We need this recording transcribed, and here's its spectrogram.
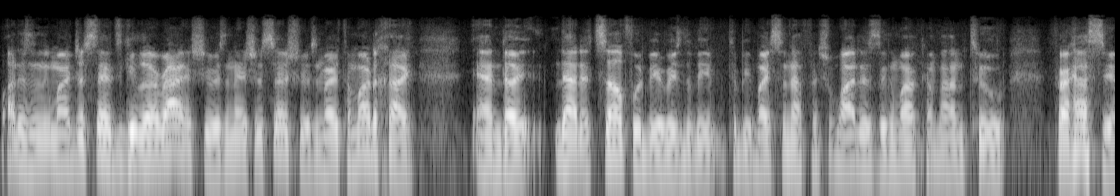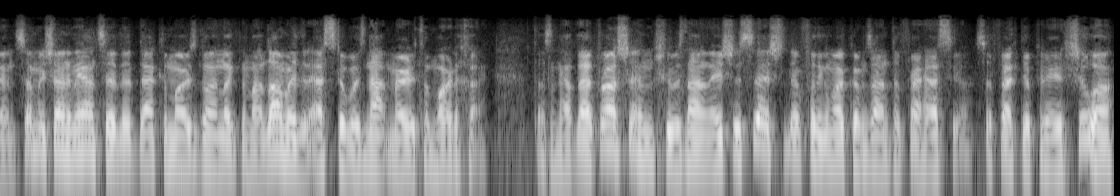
Why doesn't the Gemara just say it's Gila Araya? She was an Esher she was married to Mordechai, and uh, that itself would be a reason to be to be Nefesh. Why does the Gemara come on to Farhesia? And some Rishonim answer that that Gemara is going like the Madamar, that Esther was not married to Mordechai. Doesn't have that Russia, and she was not an Esher therefore the Gemara comes on to Farhesia. So, effective Pnei Yeshua,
